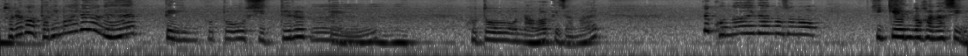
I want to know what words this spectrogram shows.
うんそれが当たり前だよね。っていうことを知ってるっていうことなわけじゃない？でこの間のその危険の話に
